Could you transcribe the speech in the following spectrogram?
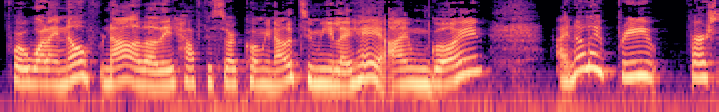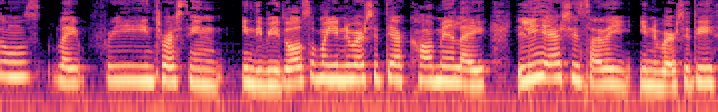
for what I know now, that they have to start coming out to me like, hey, I'm going. I know like pretty persons, like pretty interesting individuals of my university are coming, like leaders inside the university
